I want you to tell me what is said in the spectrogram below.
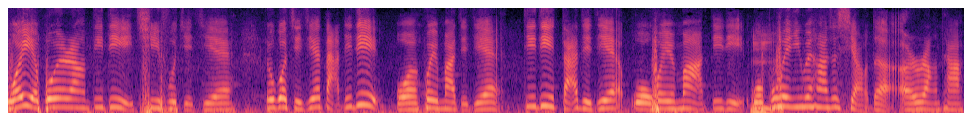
我也不会让弟弟欺负姐姐。如果姐姐打弟弟，我会骂姐姐；弟弟打姐姐，我会骂弟弟。我不会因为他是小的而让他。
